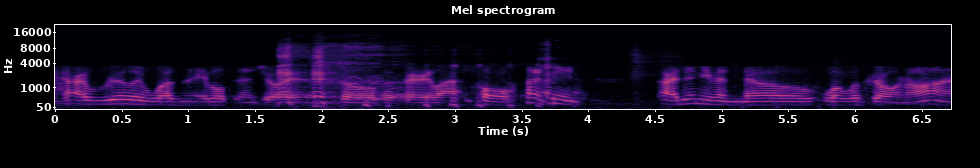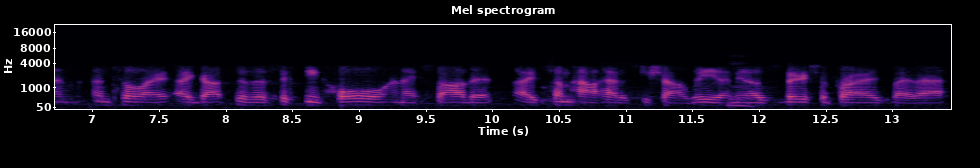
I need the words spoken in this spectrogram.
I really wasn't able to enjoy it until the very last hole. I mean, I didn't even know what was going on until I, I got to the 16th hole and I saw that I somehow had a two-shot lead. I mean, I was very surprised by that.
